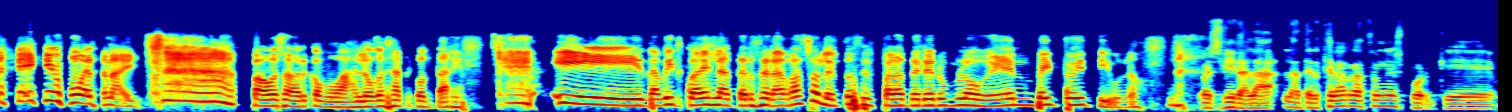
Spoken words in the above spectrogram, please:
mueran ahí. Vamos a ver cómo va, luego ya te contaré. Y David, ¿cuál es la tercera razón entonces para tener un blog en 2021? Pues mira, la, la tercera razón es porque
